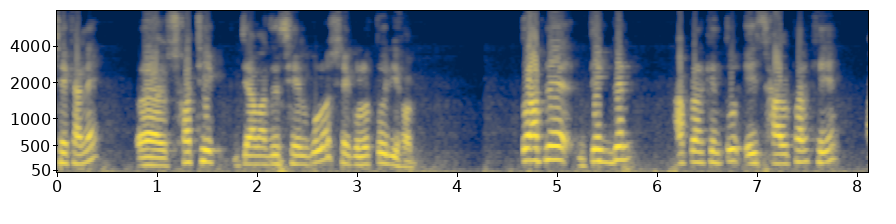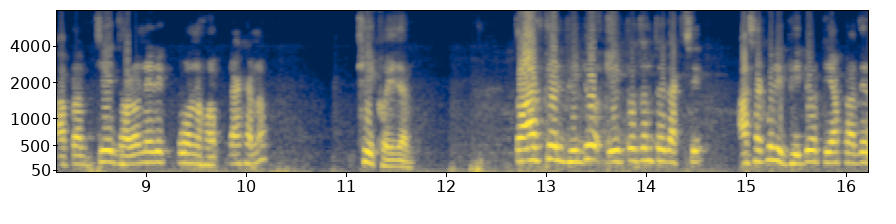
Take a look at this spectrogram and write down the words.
সেখানে সঠিক যে আমাদের সেলগুলো, সেগুলো তৈরি হবে। তো আপনি দেখবেন, আপনার কিন্তু এই সালফার খেয়ে আপনার যে ধরনেরই কোন হোক না কেন ঠিক হয়ে যাবে। তো আজকের ভিডিও এই পর্যন্তই রাখছি। আশা করি ভিডিওটি আপনাদের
